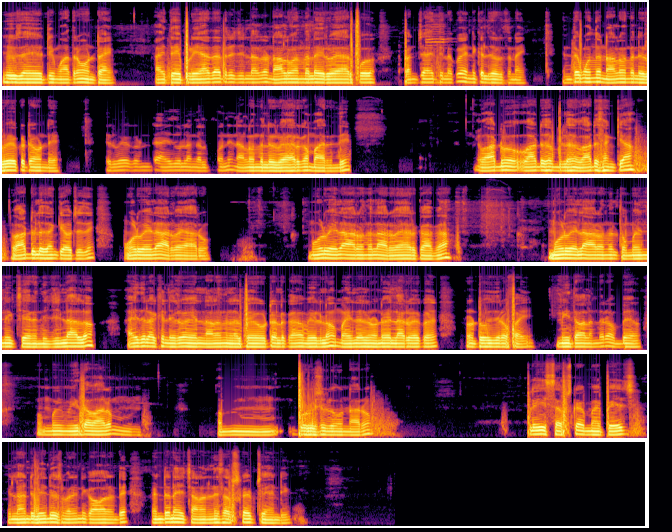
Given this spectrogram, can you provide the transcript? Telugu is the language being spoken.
యూజ్ అయ్యేటివి మాత్రం ఉంటాయి. అయితే ఇప్పుడు యాదాద్రి జిల్లాలో నాలుగు వందల ఇరవై ఆరు పంచాయతీలకు ఎన్నికలు జరుగుతున్నాయి. ఇంతకుముందు నాలుగు వందల ఇరవై ఒకటే ఉండే. ఇరవై ఒకటి ఉంటే ఐదు కలుపుకొని నాలుగు వందల ఇరవై ఆరుగా మారింది. వార్డు వార్డు సభ్యుల వార్డు సంఖ్య వార్డుల సంఖ్య వచ్చేసి మూడు వేల అరవై ఆరు మూడు వేల ఆరు వందల అరవై ఆరు కాగా మూడు వేల ఆరు వందల తొంభై ఎనిమిదికి చేరింది. జిల్లాలో ఐదు లక్షల ఇరవై వేల నాలుగు వందల నలభై ఒకటి కాగా వీరిలో మహిళలు రెండు వేల అరవై ఒక టూ జీరో ఫైవ్ మిగతా వాళ్ళందరూ అబ్బాయి మిగతా వారు పురుషులు ఉన్నారు. ప్లీజ్ సబ్స్క్రైబ్ మై పేజ్ ఇలాంటి వీడియోస్ మరిన్ని కావాలంటే వెంటనే ఈ ఛానల్ని సబ్స్క్రైబ్ చేయండి.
